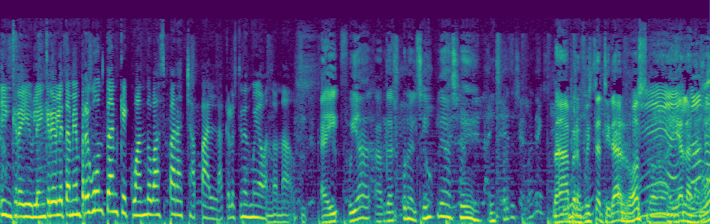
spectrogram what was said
Increíble, increíble. También preguntan que cuándo vas para Chapala, que los tienes muy abandonados. Ahí fui a hablar con el simple hace un par de semanas. Ah, pero fuiste a tirar rostro ahí a la laguna,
